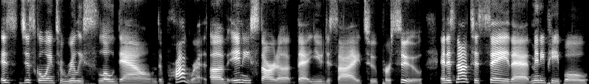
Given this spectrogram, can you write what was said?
it's just going to really slow down the progress of any startup that you decide to pursue. And it's not to say that many people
